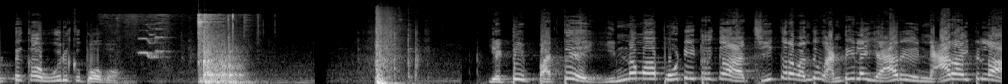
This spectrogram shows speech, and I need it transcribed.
ஒட்டுக்கா ஊருக்கு போவோம். எட்டு பத்து இன்னமா போட்டிட்டு இருக்கா சீக்கிரம் வந்து வண்டியில யாரு நேரம் ஆயிட்டுலா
